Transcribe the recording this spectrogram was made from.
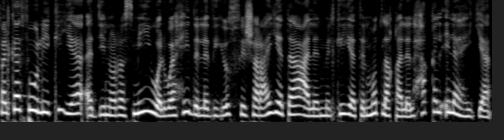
فالكاثوليكية الدين الرسمي والوحيد الذي يضفي الشرعية على الملكية المطلقة للحق الإلهي.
